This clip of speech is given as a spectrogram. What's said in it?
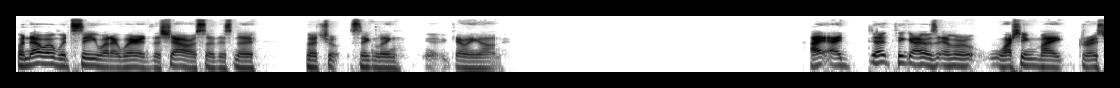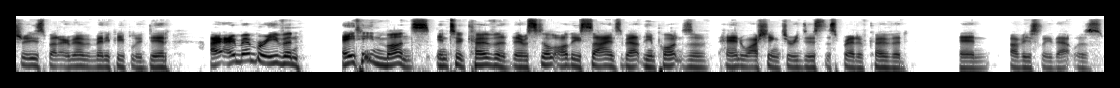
Well, no one would see what I wear in the shower, so there's no virtual signaling uh, going on. I, I don't think I was ever washing my groceries, but I remember many people who did. I, I remember even 18 months into COVID, there were still all these signs about the importance of hand washing to reduce the spread of COVID. And obviously, that was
